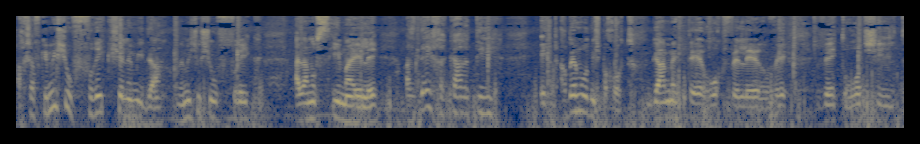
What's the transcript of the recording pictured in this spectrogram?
עכשיו, כמישהו פריק של למידה, ומישהו שהוא פריק על הנושאים האלה, אז די חקרתי את הרבה מאוד משפחות, גם את uh, רוקפלר ו- ואת רוטשילד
